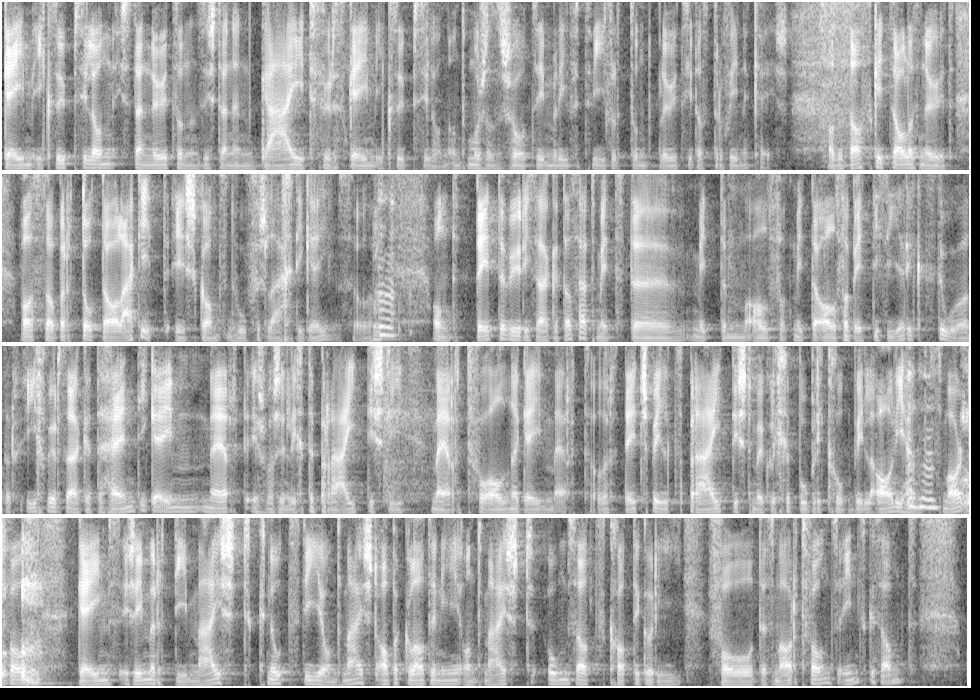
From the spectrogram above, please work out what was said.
Game XY ist es dann nicht, sondern es ist dann ein Guide für das Game XY und du musst also schon ziemlich verzweifelt und blöd sein, dass du darauf hineingehst. Also das gibt es alles nicht. Was es aber total auch gibt, ist ganz ein Haufen schlechte Games. Mhm. Und dort würde ich sagen, das hat mit der, mit dem Alpha, mit der Alphabetisierung zu tun. Oder? Ich würde sagen, der Handy-Game-Markt ist wahrscheinlich der breiteste Markt von allen Game-Märkten. Dort spielt das breiteste mögliche Publikum, weil alle mhm. haben ein Smartphone, Games ist immer die meist genutzte und meist abgeladene und meist Umsatzkategorie von den Smartphones insgesamt.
